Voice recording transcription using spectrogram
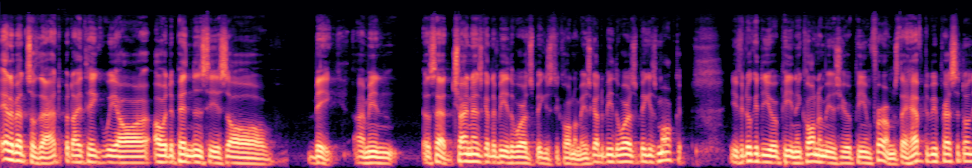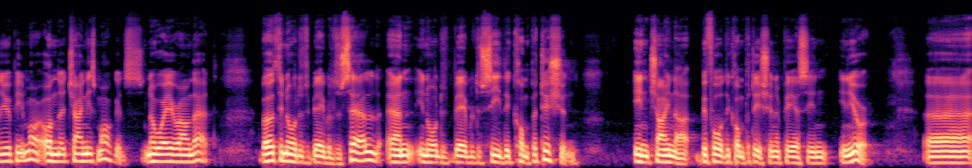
elements of that, but I think we are our dependencies are big. I mean, as I said, China is going to be the world's biggest economy. It's going to be the world's biggest market. If you look at the European economies, European firms, they have to be present on the European on the Chinese markets. No way around that. Both in order to be able to sell and in order to be able to see the competition in China before the competition appears in in Europe. Uh,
